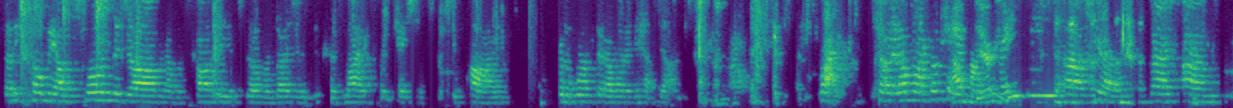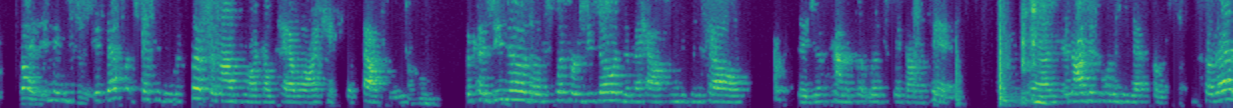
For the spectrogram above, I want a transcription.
So he told me I was slowing the job and I was causing it to go over budget because my expectations were too high for the work that I wanted to have done. Right. So I'm like, okay, I'm I crazy? Uh, know, but, um, but I mean, if that's what you have to with then I'm like, okay, well, I can't flip houses. Because you know those flippers, you go into the house and you can tell they just kind of put lipstick on a pig. And, and I didn't want to be that person. So that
